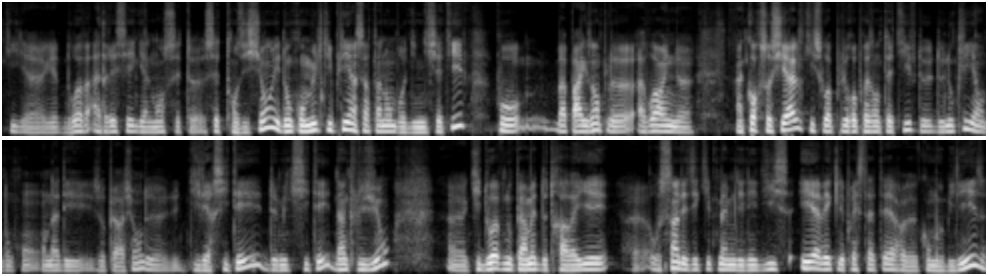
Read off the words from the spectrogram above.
qui euh, doivent adresser également cette, cette, transition. Et donc on multiplie un certain nombre d'initiatives pour, bah, par exemple, avoir un corps social qui soit plus représentatif de, nos clients. Donc on, a des opérations de diversité, de mixité, d'inclusion, qui doivent nous permettre de travailler euh, au sein des équipes même d'Enedis et avec les prestataires euh, qu'on mobilise,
